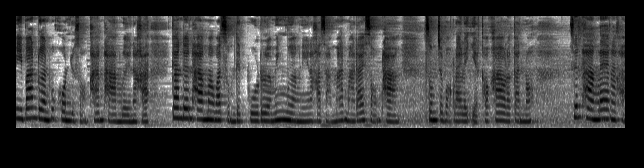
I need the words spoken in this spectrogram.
มีบ้านเรือนผู้คนอยู่สองข้างทางเลยนะคะ การเดินทางมาวัดสมเด็จภูเรือมิ่งเมืองนี้นะคะ สามารถมาได้สองทางส้มจะบอกรายละเอียดคร่าวๆแล้วกันเนาะเส้นทางแรกนะคะ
